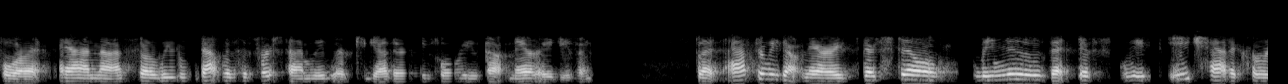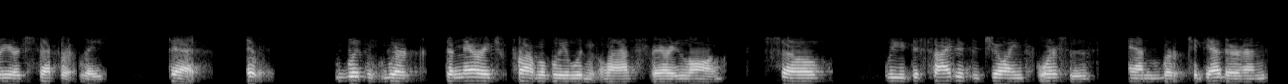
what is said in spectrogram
for it. And uh, so we that was the first time we worked together before we got married even. But after we got married, there's still we knew that if we each had a career separately, that it wouldn't work. The marriage probably wouldn't last very long. So we decided to join forces and work together. And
